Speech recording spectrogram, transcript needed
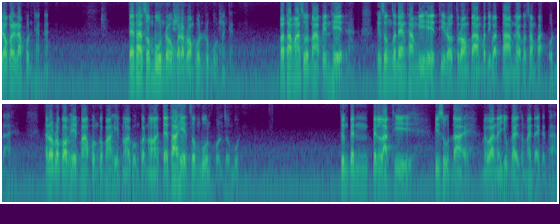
เราก็ได้รับผลชั้นนั้น แต่ถ้าสมบูรณ์พระองค์ก็รับรองผลสมบูรณ์เหมือนกันเพราะธรรมะส่วนมากเป็นเหตุคือทรงแสดงธรรมมีเหตุที่เราตรองตามปฏิบัติตามแล้วก็สัมผัสผลได้ ถ้าเราประกอบเหตุมากผลก็มากเหตุน้อยผลก็น้อย แต่ถ้าเหตุสมบูรณ์ผลสมบูรณ์ ซึ่งเป็นเป็นหลักที่พิสูจน์ได้ ไม่ว่าในยุคใดสมัยใดก็ตาม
